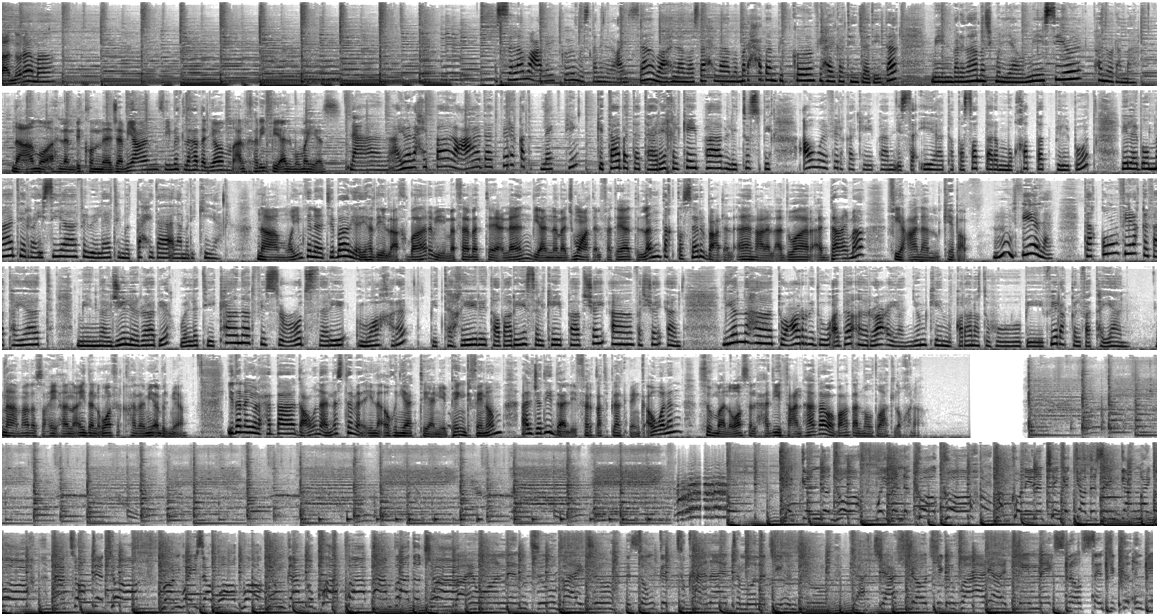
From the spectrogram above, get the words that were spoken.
بانوراما السلام عليكم مستمعينا الأعزاء وأهلا وسهلا ومرحبا بكم في حلقة جديدة من برنامجكم اليومي سيول بانوراما. نعم وأهلا بكم جميعا في مثل هذا اليوم الخريفي المميز. نعم أيها الأحباء عادت فرقة بلاك بينك كتابة تاريخ الكي باب لتصبح أول فرقة كي باب نسائية تتصدر مخطط بيلبورد للألبومات الرئيسية في الولايات المتحدة الأمريكية. نعم ويمكن اعتبار يعني هذه الأخبار بمثابة إعلان بأن مجموعة الفتيات لن تقتصر بعد الآن على الأدوار الداعمة في عالم كيباب. فعلا. تقوم فرق الفتيات من الجيل الرابع والتي كانت في الصعود السريع مؤخرا بتغيير تضاريس الكي باب شيئا فشيئا لأنها تعرض أداء رائعا يمكن مقارنته بفرق الفتيان. نعم هذا صحيح. أنا أيضا أوافق هذا 100% إذا أيها الأحبة دعونا نستمع إلى أغنية يعني بينك فينوم الجديدة لفرقة بلاك بينك أولا ثم نواصل الحديث عن هذا وبعض الموضوعات الأخرى. and she couldn't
